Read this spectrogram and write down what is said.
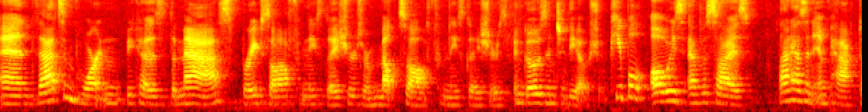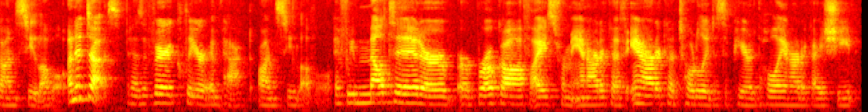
And that's important because the mass breaks off from these glaciers or melts off from these glaciers and goes into the ocean. People always emphasize that has an impact on sea level. And it does. It has a very clear impact on sea level. If we melted or, or broke off ice from Antarctica, if Antarctica totally disappeared, the whole Antarctic ice sheet,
